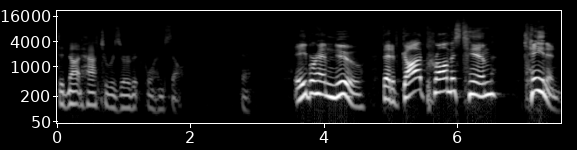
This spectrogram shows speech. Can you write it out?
did not have to reserve it for himself. Okay. Abraham knew that if God promised him Canaan,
